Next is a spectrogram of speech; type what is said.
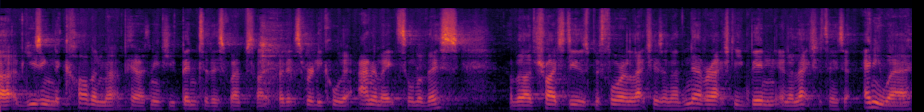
uh, using the carbon map here, I don't think if you've been to this website, but it's really cool. It animates all of this. But I've tried to do this before in lectures, and I've never actually been in a lecture theatre anywhere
